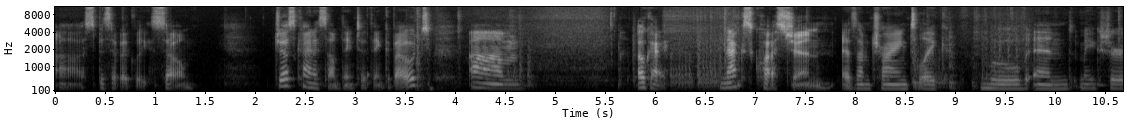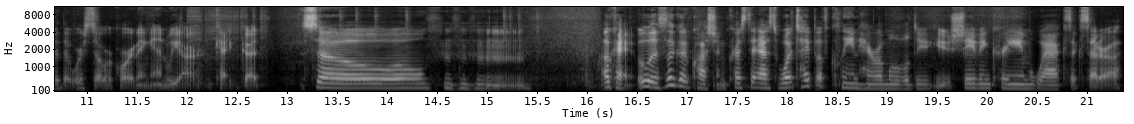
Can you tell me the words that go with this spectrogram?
uh, specifically. So, just kind of something to think about. Um, okay, next question. As I'm trying to like move and make sure that we're still recording, and we are. Okay, good. So. Okay. Oh, this is a good question. Krista asked, "What type of clean hair removal do you use? Shaving cream, wax, etc."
